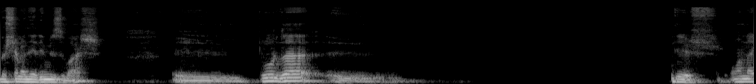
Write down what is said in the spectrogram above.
döşemelerimiz var. E, burada e, ona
